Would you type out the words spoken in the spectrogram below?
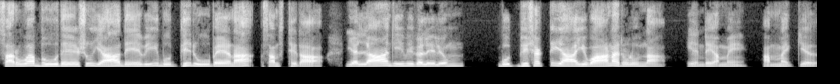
സർവഭൂതേഷു യാ ദേവി ബുദ്ധിരൂപേണ സംസ്ഥിത. എല്ലാ ജീവികളിലും ബുദ്ധിശക്തിയായി വാണരുളുന്ന എന്റെ അമ്മേ അമ്മയ്ക്ക്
